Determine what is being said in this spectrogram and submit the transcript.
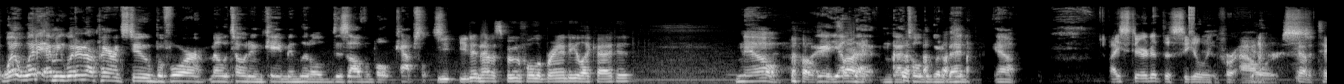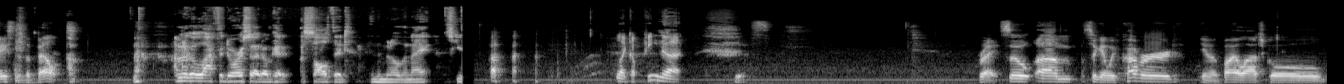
What, what I mean, what did our parents do before melatonin came in little dissolvable capsules? You, you didn't have a spoonful of brandy like I did. No, oh, I got yelled sorry. at and got told to go to bed. Yeah. I stared at the ceiling for hours. Got a taste of the belt. I'm gonna go lock the door so I don't get assaulted in the middle of the night. Excuse like a peanut. Yes. Right. So, um, so again, we've covered you know biological,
